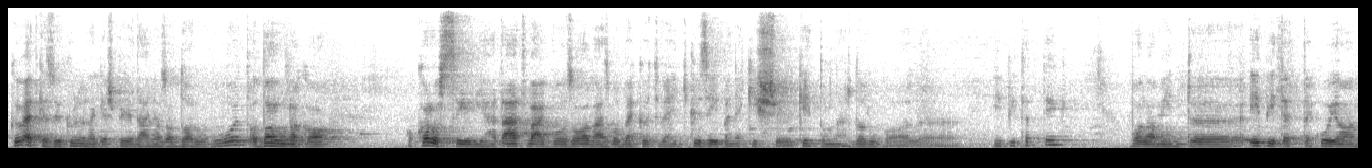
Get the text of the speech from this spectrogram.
következő különleges példány az a daru volt. A darunak a, a karosszériát átvágva az alvázba bekötve egy középen egy kis két tonnás daruval építették, valamint építettek olyan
